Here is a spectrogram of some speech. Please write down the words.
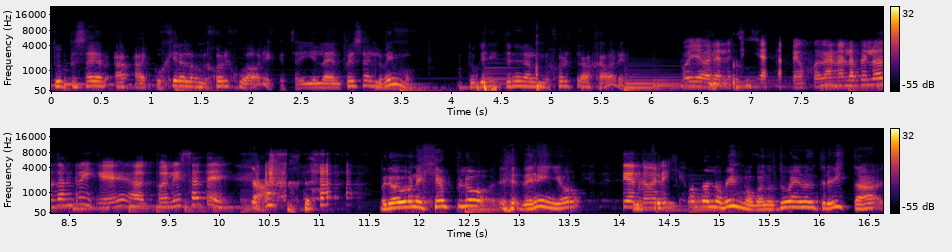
tú empiezas a, escoger a los mejores jugadores, ¿cachai? Y en la empresa es lo mismo. Tú querés tener a los mejores trabajadores. Oye, ahora las chicas también juegan a la pelota, Enrique, ¿eh? actualízate. Ya. Pero es un ejemplo eh, de niño. Entiendo, ejemplo. Cuando es lo mismo, cuando tú vas a una entrevista,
